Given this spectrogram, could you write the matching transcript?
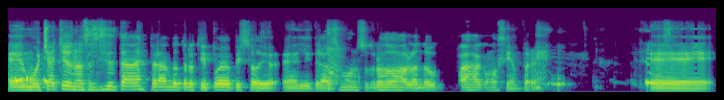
Eh, muchachos, no sé si se estaban esperando otro tipo de episodio. Eh, literal, somos nosotros dos hablando paja como siempre. Eh,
